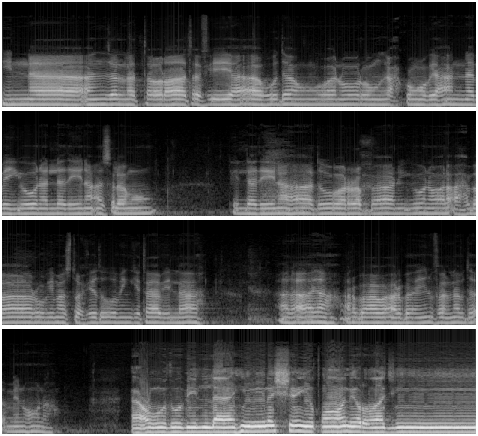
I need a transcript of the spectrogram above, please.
إنا أنزلنا التوراة فيها هدى ونور يحكم بها النبيون الذين أسلموا للذين هادوا والربانيون والأحبار بما استحفظوا من كتاب الله. الآية أربعة وأربعين فلنبدأ من هنا. أعوذ بالله من الشيطان الرجيم.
